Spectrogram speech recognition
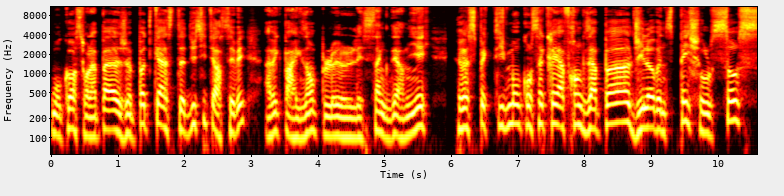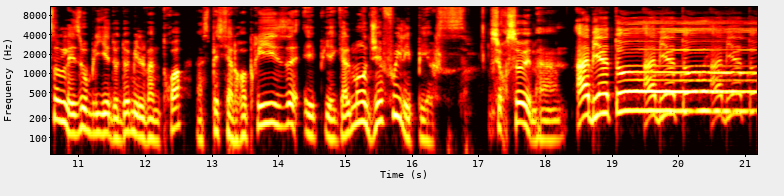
ou encore sur la page podcast du site RCV, avec par exemple les cinq derniers, respectivement consacrés à Frank Zappa, G-Love and Special Sauce, Les Oubliés de 2023, un spécial reprise, et puis également Jeffrey Lee Pierce. Sur ce, eh ben, à bientôt! À bientôt! À bientôt!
